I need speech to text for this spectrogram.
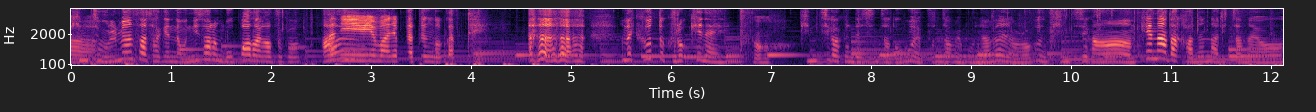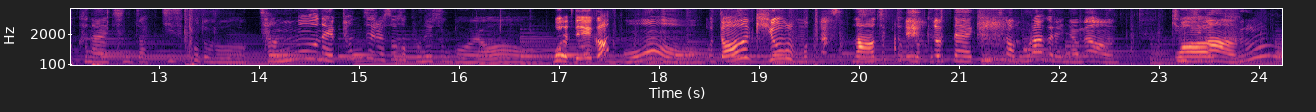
또 김치 울면서 자겠네. 언니 사랑 못 받아가지고. 아, 아니 많이 받은 것 같아. 근데 그것도 그렇긴 해. 어. 김치가 근데 진짜 너무 예쁜 점이 뭐냐면 여러분 김치가 캐나다 가는 날 있잖아요. 그날 진짜 디스코드로 장문의 편지를 써서 보내준 거예요 뭐야 내가? 오, 나는 기억을 못했어. 나 아직도 기억해 그때 김치가 뭐라 그랬냐면 와 김치가 그...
